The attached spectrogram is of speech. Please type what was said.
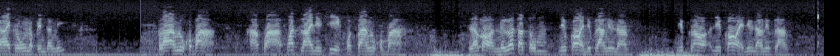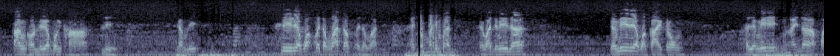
กายกรงนะเป็นดังนี้ กลางลูกกบ้า ขาขวาวัดลายนิ้วชี้กดกลางลูกกบ้า แล้วก็เนื้อตะตุ่มนิ้วก้อยนิ้วกลางนิ้วนางนิ้วก้อยนิ้วก้อยนิ้วนางนิ้วกลาง ตั้งของเนื้อบนขานี่ อย่างนี้นี่เรียกว่าไม่ต้องวัดหรอกไม่ต้องวัดให้ต้องไปมันแต่วัดอย่างนี้นะ อย่างนี้เรียกว่ากายกรงถ้าอย่างนี้หงายหน้าไป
